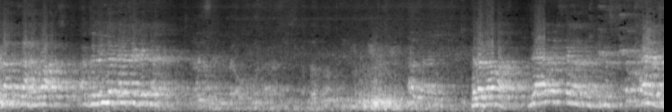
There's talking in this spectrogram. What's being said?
चला, चला, त्याला दाबा व्यायामच करायचा नुसतं खायचं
